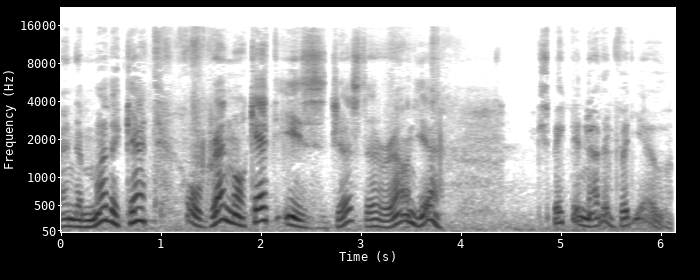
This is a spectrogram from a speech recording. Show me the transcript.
And the mother cat or grandma cat is just around here. Expect another video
